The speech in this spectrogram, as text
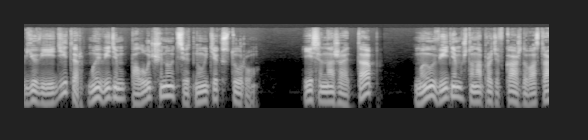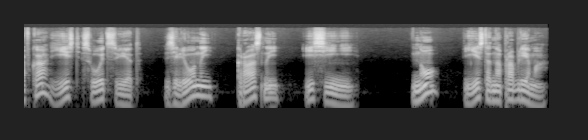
в UV Editor мы видим полученную цветную текстуру. Если нажать Tab, мы увидим, что напротив каждого островка есть свой цвет – зеленый, красный и синий. Но есть одна проблема.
